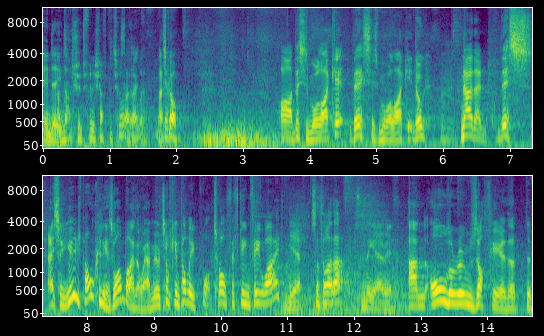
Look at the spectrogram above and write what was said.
Indeed. and that should finish off the tour. I think. Let's Yeah. go. Ah, this is more like it. This is more like it, Doug. Now then, this it's a huge balcony as well, by the way. I mean, we're talking probably what 12, 15 feet wide. Yeah. Something like that. It's a big area. And all the rooms off here, the, the,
